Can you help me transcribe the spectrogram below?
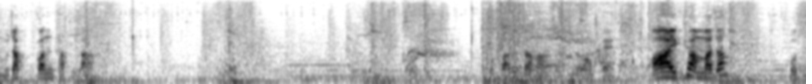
무조건 탔다 또 빠졌잖아 뼈방패 아이 큐 안 맞아? 보수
